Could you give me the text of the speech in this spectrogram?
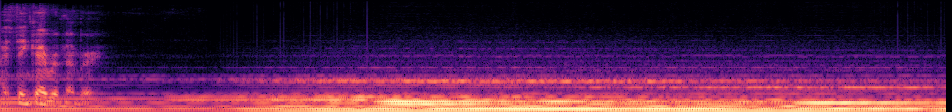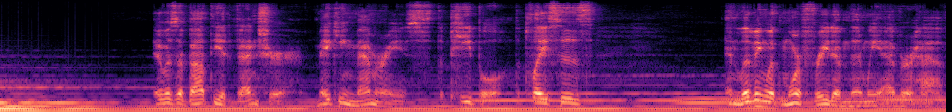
I think I remember. Was about the adventure, making memories, the people, the places, and living with more freedom than we ever have.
